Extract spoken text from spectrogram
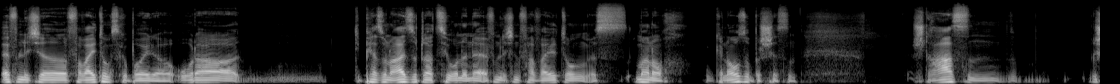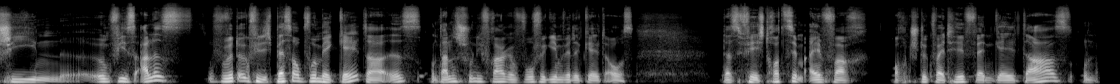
öffentliche Verwaltungsgebäude oder die Personalsituation in der öffentlichen Verwaltung ist immer noch genauso beschissen. Straßen, Schienen, irgendwie ist alles, wird irgendwie nicht besser, obwohl mehr Geld da ist. Und dann ist schon die Frage, wofür geben wir das Geld aus? Dass vielleicht trotzdem einfach auch ein Stück weit hilft, wenn Geld da ist und,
